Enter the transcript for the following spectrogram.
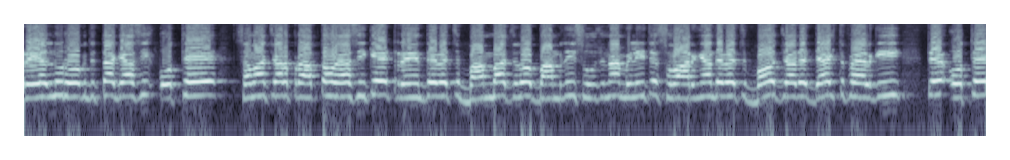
ਰੇਲ ਨੂੰ ਰੋਕ ਦਿੱਤਾ ਗਿਆ ਸੀ। ਉੱਥੇ ਸਮਾਚਾਰ ਪ੍ਰਾਪਤ ਹੋਇਆ ਸੀ ਕਿ ਟ੍ਰੇਨ ਦੇ ਵਿੱਚ ਬੰਬ ਆ। ਜਦੋਂ ਬੰਬ ਦੀ ਸੂਚਨਾ ਮਿਲੀ ਤੇ ਸਵਾਰੀਆਂ ਦੇ ਵਿੱਚ ਬਹੁਤ ਜ਼ਿਆਦਾ ਦਹਿਸ਼ਤ ਫੈਲ ਗਈ ਤੇ ਉੱਥੇ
